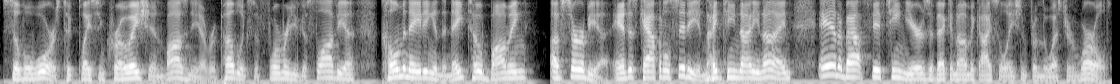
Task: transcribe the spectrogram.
civil wars took place in Croatia and Bosnia, republics of former Yugoslavia, culminating in the NATO bombing of Serbia and its capital city in 1999, and about 15 years of economic isolation from the Western world.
